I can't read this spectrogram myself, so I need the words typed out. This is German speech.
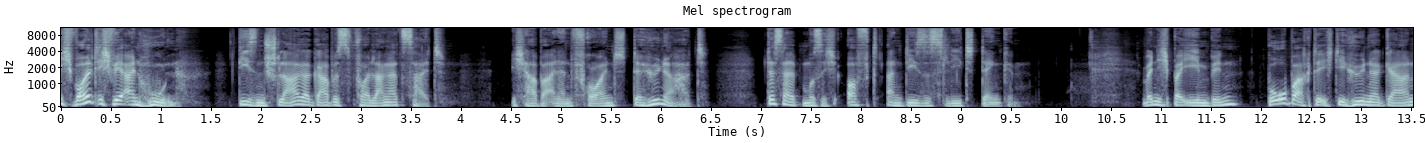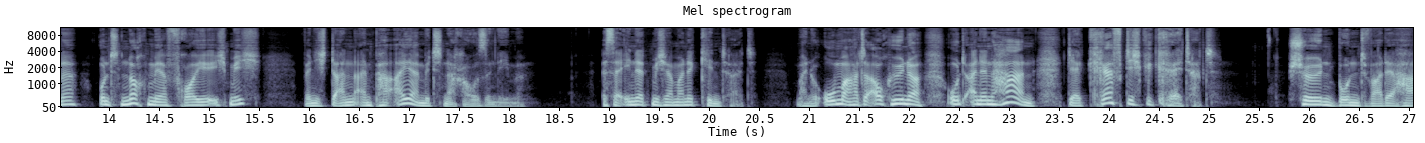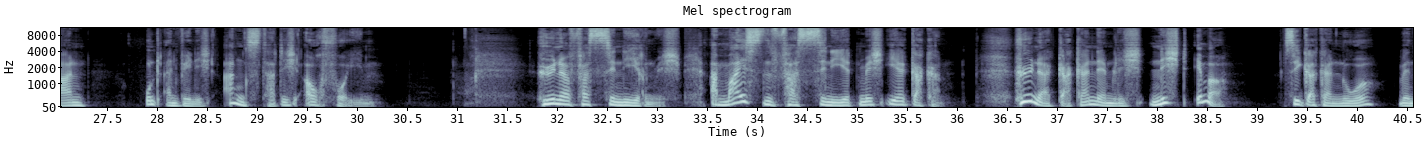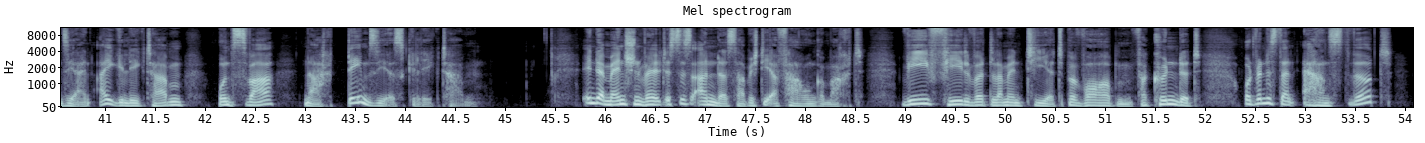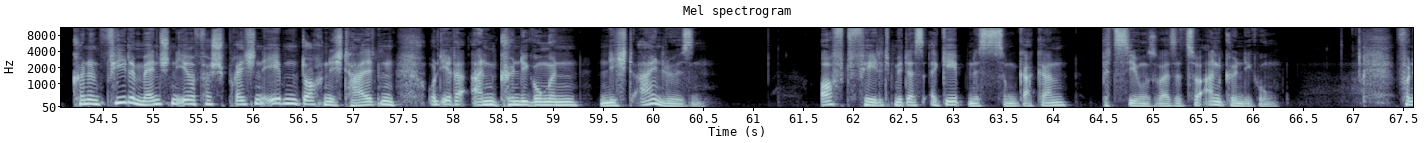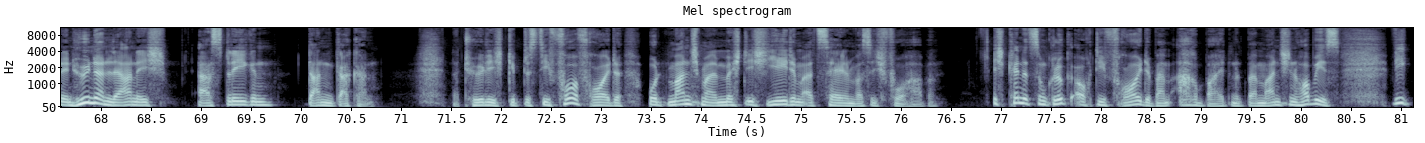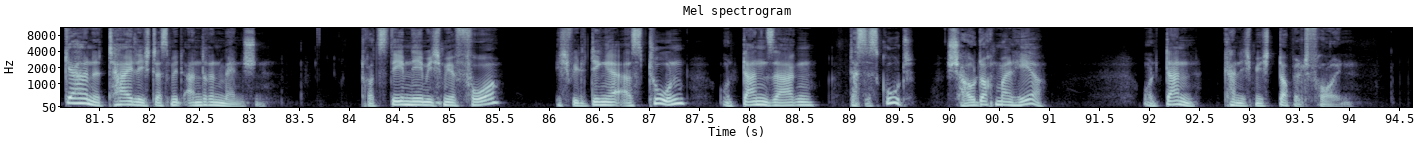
Ich wollte, ich wäre ein Huhn. Diesen Schlager gab es vor langer Zeit. Ich habe einen Freund, der Hühner hat. Deshalb muss ich oft an dieses Lied denken. Wenn ich bei ihm bin, beobachte ich die Hühner gerne und noch mehr freue ich mich, wenn ich dann ein paar Eier mit nach Hause nehme. Es erinnert mich an meine Kindheit. Meine Oma hatte auch Hühner und einen Hahn, der kräftig gekräht hat. Schön bunt war der Hahn, und ein wenig Angst hatte ich auch vor ihm. Hühner faszinieren mich. Am meisten fasziniert mich ihr Gackern. Hühner gackern nämlich nicht immer. Sie gackern nur, wenn sie ein Ei gelegt haben, und zwar nachdem sie es gelegt haben. In der Menschenwelt ist es anders, habe ich die Erfahrung gemacht. Wie viel wird lamentiert, beworben, verkündet, und wenn es dann ernst wird, können viele Menschen ihre Versprechen eben doch nicht halten und ihre Ankündigungen nicht einlösen. Oft fehlt mir das Ergebnis zum Gackern bzw. zur Ankündigung. Von den Hühnern lerne ich erst legen, dann gackern. Natürlich gibt es die Vorfreude und manchmal möchte ich jedem erzählen, was ich vorhabe. Ich kenne zum Glück auch die Freude beim Arbeiten und bei manchen Hobbys. Wie gerne teile ich das mit anderen Menschen. Trotzdem nehme ich mir vor, ich will Dinge erst tun und dann sagen, das ist gut, schau doch mal her. Und dann kann ich mich doppelt freuen.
